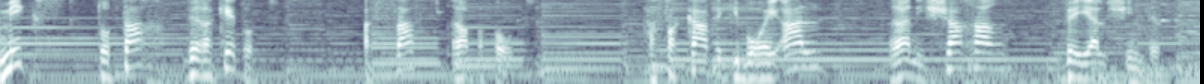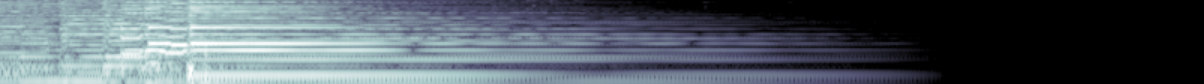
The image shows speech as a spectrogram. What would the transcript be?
מיקס, תותח ורקטות, אסף רפפורט. הפקה וגיבורי על, רני שחר ואייל שינדלר.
